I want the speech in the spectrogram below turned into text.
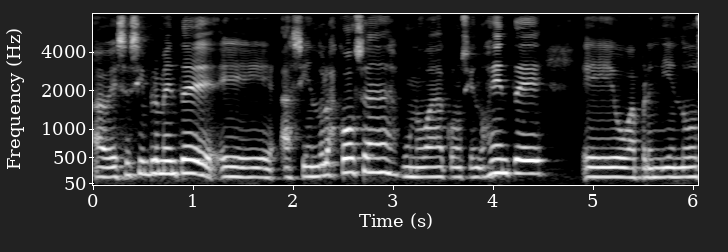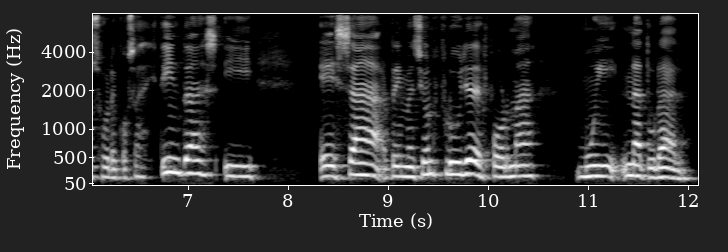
a veces simplemente eh, haciendo las cosas, uno va conociendo gente eh, o aprendiendo sobre cosas distintas y esa reinvención fluye de forma muy natural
